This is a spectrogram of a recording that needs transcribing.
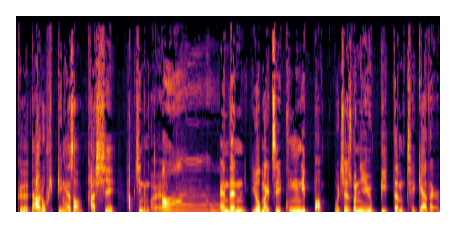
그 따로 휘핑해서 다시 합치는 거예요. Oh. And then you might see 공립법, which is when you beat them together.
